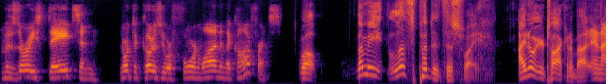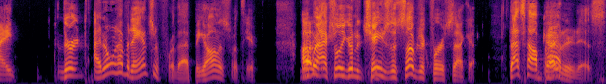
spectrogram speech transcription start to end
Missouri States and North Dakotas who are four and one in the conference? Well, let me let's put it this way. I know what you're talking about, and I there I don't have an answer for that. Be honest with you. I'm uh, actually going to change the subject for a second. That's how okay. bad it is.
